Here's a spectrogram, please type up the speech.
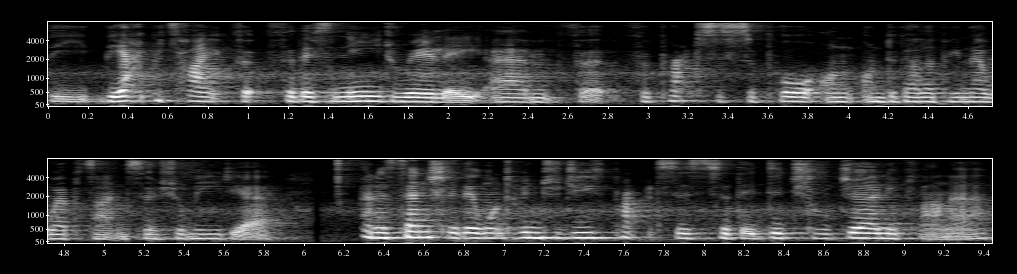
the, the appetite for, for this need, really, um, for, for practices support on, on developing their website and social media. And essentially, they want to introduce practices to the Digital Journey Planner,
